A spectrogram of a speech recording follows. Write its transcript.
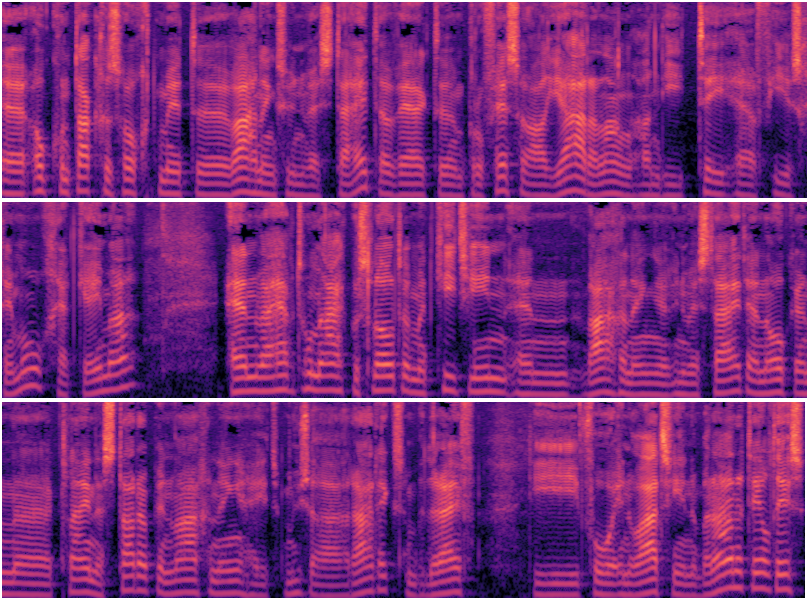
uh, ook contact gezocht met de Wageningen Universiteit. Daar werkte een professor al jarenlang aan die TR4 schimmel, Gert Kema. En wij hebben toen eigenlijk besloten met Kijin en Wageningen Universiteit en ook een kleine start-up in Wageningen, heet Musa Radix, een bedrijf die voor innovatie in de bananenteelt is,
